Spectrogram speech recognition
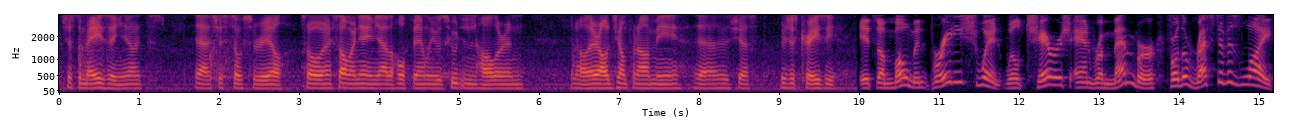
it's just amazing. You know, it's yeah, it's just so surreal. So when I saw my name, yeah, the whole family was hooting and hollering. You know, they're all jumping on me. Yeah, it was just it was just crazy. It's a moment Brady Schwindt will cherish and remember for the rest of his life.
